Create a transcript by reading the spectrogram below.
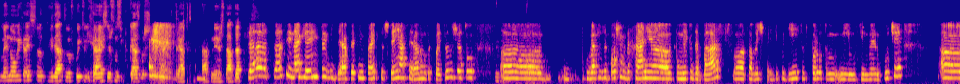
мен много ми харесват видеята, в които ги храниш всъщност и показваш как трябва да се правят нещата. Да, това си най-гледаните видеа, които ми прави впечатление. Аз се радвам за което, защото а, когато започнах да храня по метода БАРС, това беше преди години с първото ми усиновено куче, а,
